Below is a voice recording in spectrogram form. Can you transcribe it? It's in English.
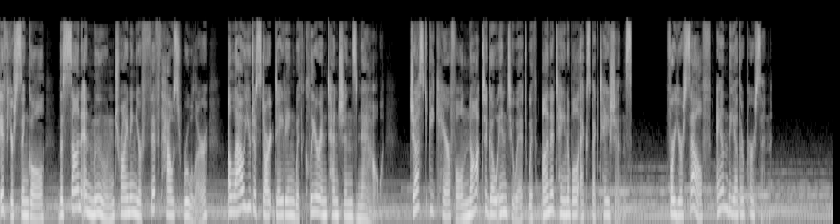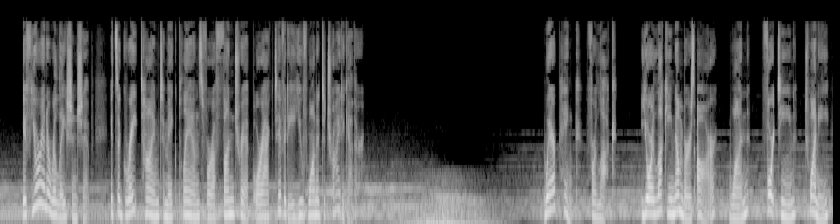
If you're single, the sun and moon trining your fifth house ruler allow you to start dating with clear intentions now. Just be careful not to go into it with unattainable expectations for yourself and the other person. If you're in a relationship, it's a great time to make plans for a fun trip or activity you've wanted to try together. Wear pink for luck. Your lucky numbers are 1, 14, 20,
